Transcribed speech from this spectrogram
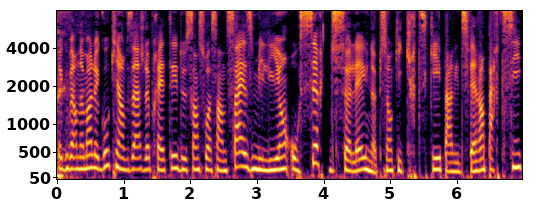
Le gouvernement Legault qui envisage de prêter 276 millions au Cirque du Soleil, une option qui est critiquée par les différents partis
